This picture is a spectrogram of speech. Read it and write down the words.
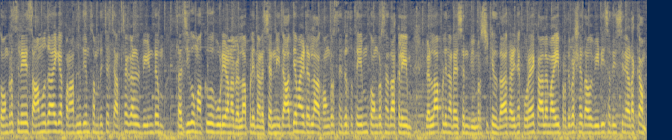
കോൺഗ്രസിലെ സാമുദായിക പ്രാതിനിധ്യം സംബന്ധിച്ച ചർച്ചകൾ വീണ്ടും സജീവമാക്കുക കൂടിയാണ് വെള്ളാപ്പള്ളി നടേശൻ. ഇതാദ്യമായിട്ടല്ല കോൺഗ്രസ് നേതൃത്വത്തെയും കോൺഗ്രസ് നേതാക്കളെയും വെള്ളാപ്പള്ളി നടേശൻ വിമർശിക്കുന്നത്. കഴിഞ്ഞ കുറെ കാലമായി പ്രതിപക്ഷ നേതാവ് വി. ഡി. സതീശിനെ അടക്കം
